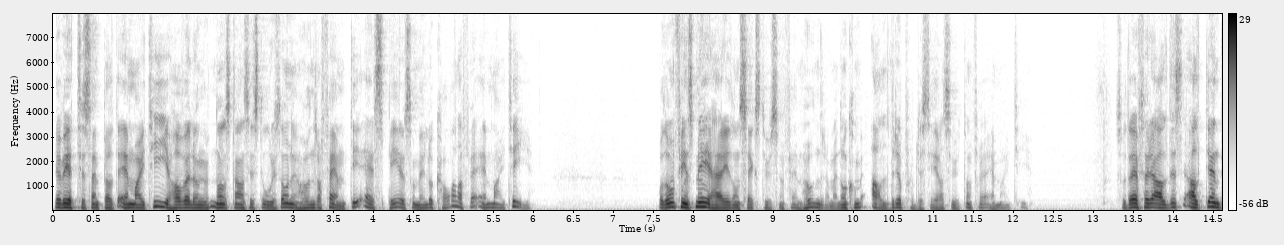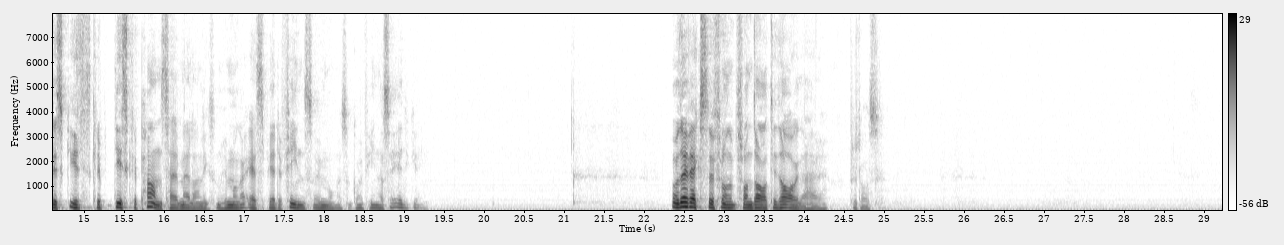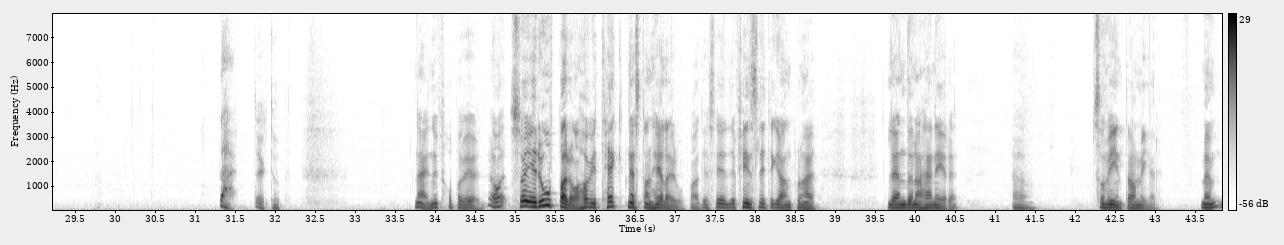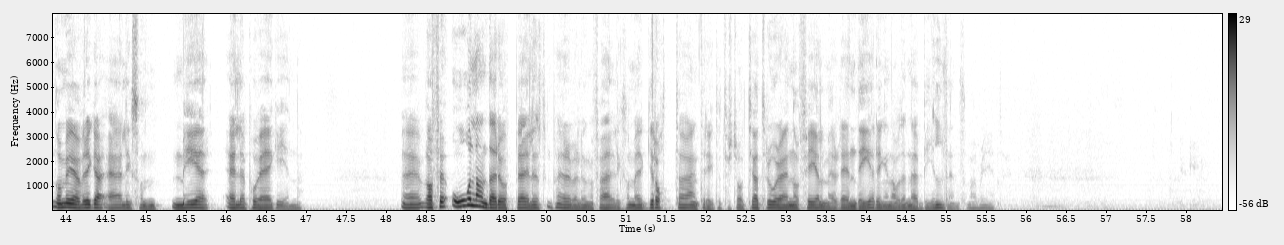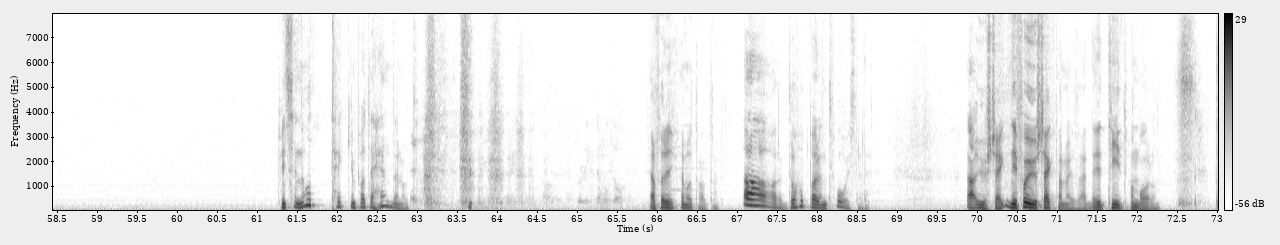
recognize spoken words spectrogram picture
Jag vet till exempel att MIT har väl någonstans i storleksordningen 150 SPR som är lokala för MIT. Och de finns med här i de 6500, men de kommer aldrig att publiceras utanför MIT. Så därför är det alldeles, alltid en diskrep diskrepans här mellan liksom hur många SP det finns och hur många som kommer finnas i Edgame. Och det växer från, från dag till dag det här förstås. Där dök det upp. Nej, nu hoppar vi över. Ja, så Europa då, har vi täckt nästan hela Europa. Det, det finns lite grann på de här länderna här nere uh, som vi inte har mer. Men de övriga är liksom mer eller på väg in. Eh, varför Åland där uppe eller, är det väl ungefär liksom är grotta har jag inte riktigt förstått. Jag tror det är något fel med renderingen av den där bilden som har blivit. Finns det något tecken på att det händer något? Jag får rikta mot datorn. Ah, då hoppar den två istället. Ja, ursäk, ni får ursäkta mig, det är tid på morgonen.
